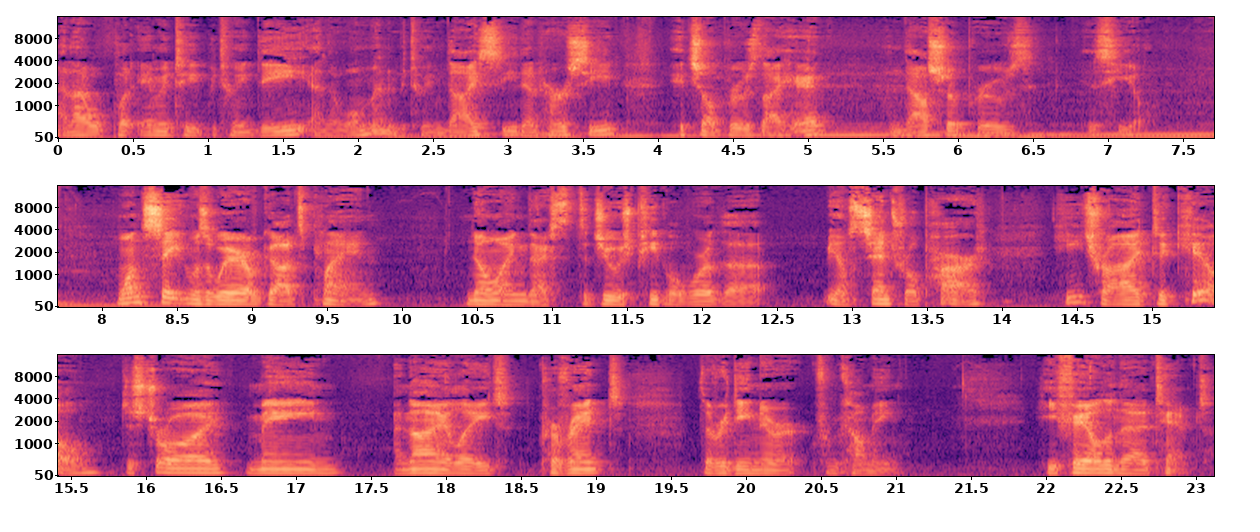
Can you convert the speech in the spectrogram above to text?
and I will put enmity between thee and the woman, between thy seed and her seed. It shall bruise thy head, and thou shalt bruise his heel. Once Satan was aware of God's plan, knowing that the Jewish people were the you know central part, he tried to kill, destroy, maim, annihilate, prevent the Redeemer from coming. He failed in that attempt.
